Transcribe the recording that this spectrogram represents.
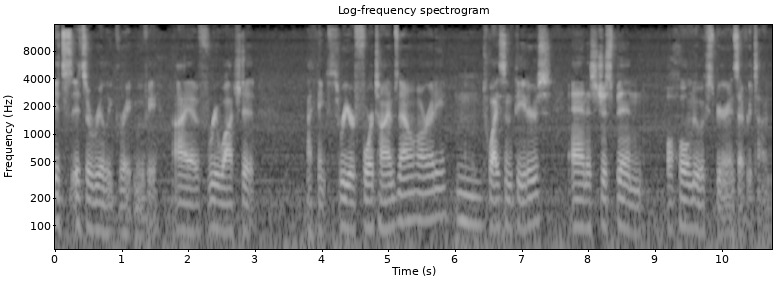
it's it's a really great movie. I have rewatched it I think three or four times now already, Mm. twice in theaters, and it's just been a whole new experience every time.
